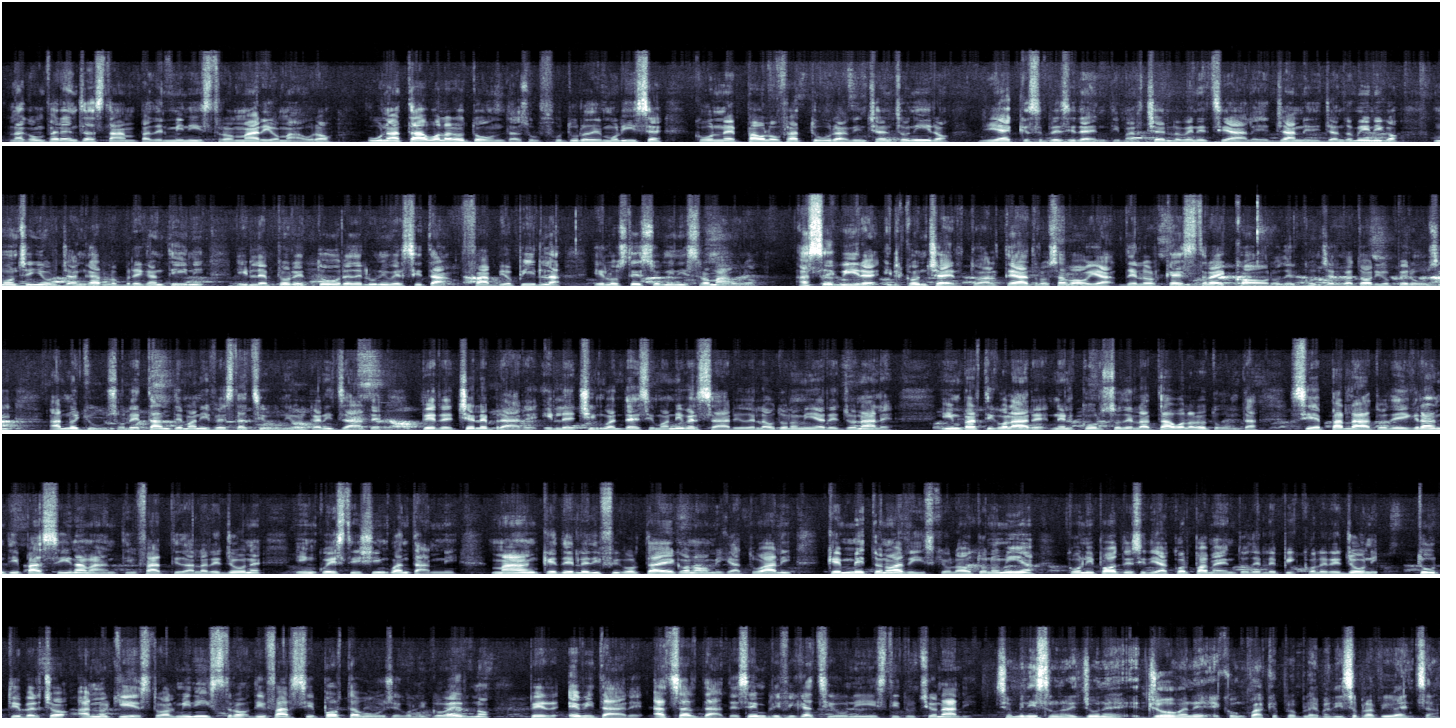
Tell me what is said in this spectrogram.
La conferenza stampa del ministro Mario Mauro, una tavola rotonda sul futuro del Molise con Paolo Frattura, Vincenzo Niro, gli ex presidenti Marcello Veneziale e Gianni Di Giandomenico, Monsignor Giancarlo Bregantini, il prorettore dell'Università Fabio Pilla e lo stesso Ministro Mauro. A seguire il concerto al Teatro Savoia dell'Orchestra e Coro del Conservatorio Perosi hanno chiuso le tante manifestazioni organizzate per celebrare il cinquantesimo anniversario dell'autonomia regionale in particolare nel corso della tavola rotonda si è parlato dei grandi passi in avanti fatti dalla Regione in questi 50 anni, ma anche delle difficoltà economiche attuali che mettono a rischio l'autonomia con ipotesi di accorpamento delle piccole regioni. Tutti perciò hanno chiesto al Ministro di farsi portavoce con il Governo per evitare azzardate semplificazioni istituzionali. Signor Ministro, una regione giovane e con qualche problema di sopravvivenza?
